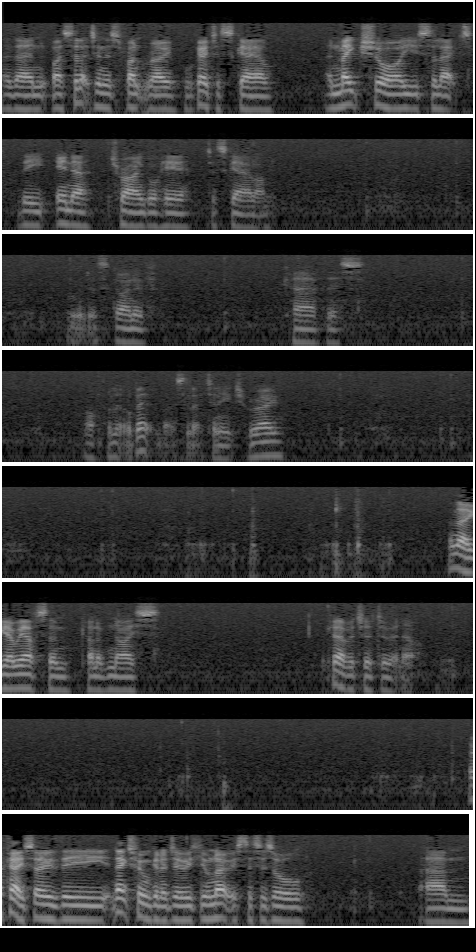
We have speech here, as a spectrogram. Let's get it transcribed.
And then by selecting this front row, we'll go to scale and make sure you select the inner triangle here to scale on. We'll just kind of curve this off a little bit by selecting each row. And there you go, we have some kind of nice curvature to it now. Okay, so the next thing we're going to do is you'll notice this is all um,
